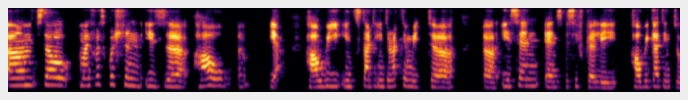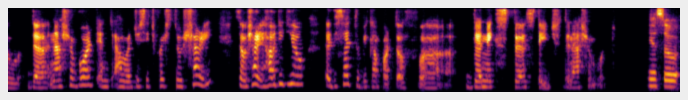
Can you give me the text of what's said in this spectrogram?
Um, so my first question is uh, how, uh, yeah, how we in started interacting with uh, uh ESN and specifically how we got into the national board. And I will address it first to Shari. So Shari, how did you uh, decide to become part of uh, the next stage, the national board? Yeah, so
